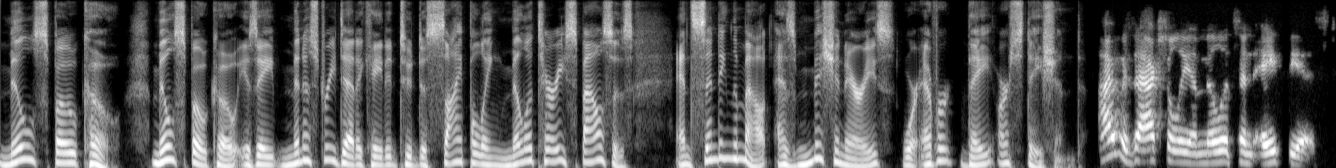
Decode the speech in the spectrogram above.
Milspo Co. Co. is a ministry dedicated to discipling military spouses and sending them out as missionaries wherever they are stationed. I was actually a militant atheist.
